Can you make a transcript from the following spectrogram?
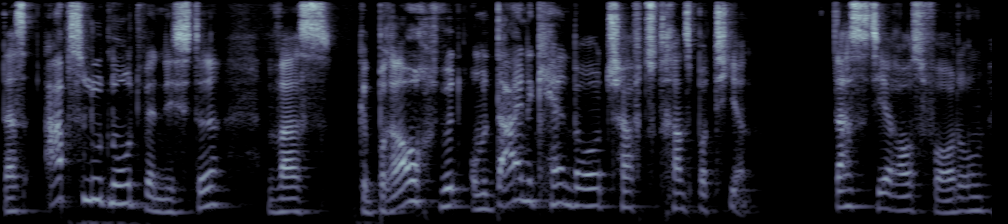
Das absolut Notwendigste, was gebraucht wird, um deine Kernbotschaft zu transportieren. Das ist die Herausforderung,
